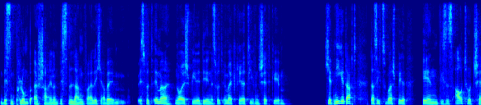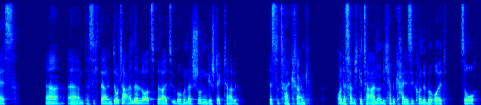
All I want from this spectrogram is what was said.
ein bisschen plump erscheinen, ein bisschen langweilig. Aber es wird immer neue Spielideen, es wird immer kreativen Shit geben. Ich hätte nie gedacht, dass ich zum Beispiel in dieses Auto-Chess, ja, ähm, dass ich da in Dota Underlords bereits über 100 Stunden gesteckt habe. Das ist total krank. Und das habe ich getan und ich habe keine Sekunde bereut. So.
